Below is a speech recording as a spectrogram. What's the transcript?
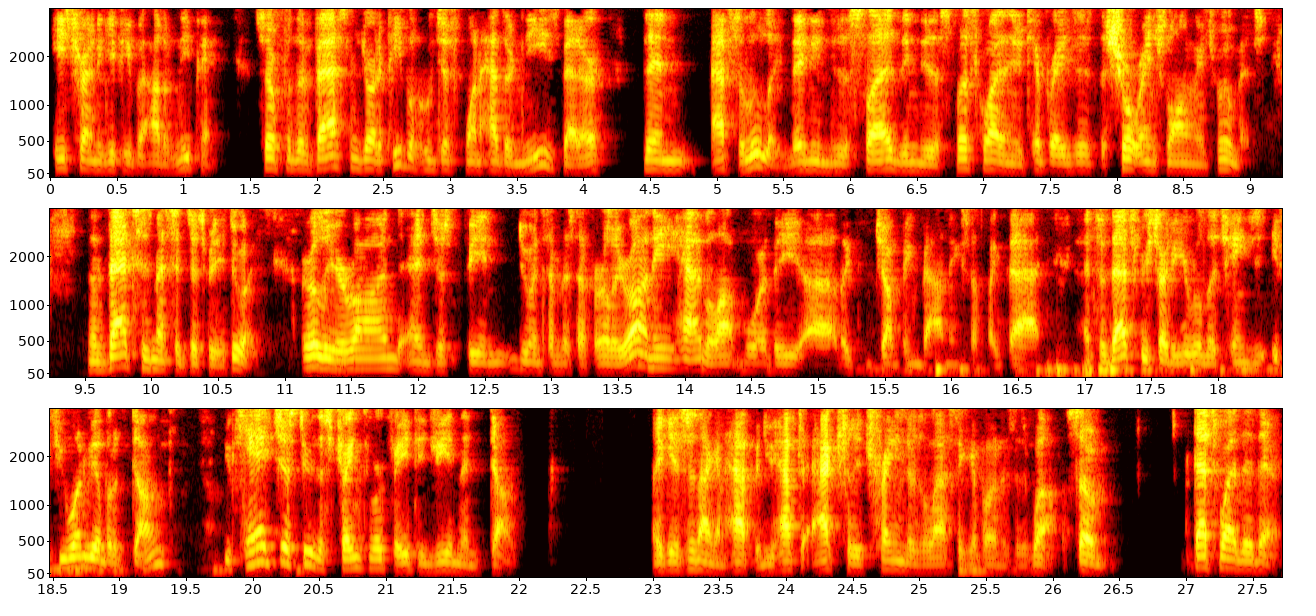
He's trying to get people out of knee pain. So for the vast majority of people who just want to have their knees better, then absolutely they need to do the sled, they need to do the split squat, they need to hip raises, the short range, long range movements. Now that's his message. That's what he's doing. Earlier on, and just being doing some of the stuff earlier on, he had a lot more of the uh, like jumping, bounding stuff like that. And so that's where we started to get the changes. If you want to be able to dunk, you can't just do the strength work for ATG and then dunk. Like it's just not going to happen. You have to actually train those elastic components as well. So that's why they're there.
